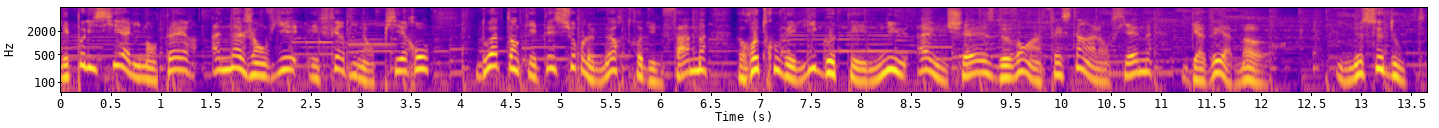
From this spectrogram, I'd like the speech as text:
les policiers alimentaires Anna Janvier et Ferdinand Pierrot doivent enquêter sur le meurtre d'une femme retrouvée ligotée nue à une chaise devant un festin à l'ancienne, gavé à mort. Ils ne se doutent,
